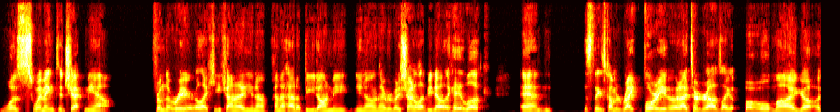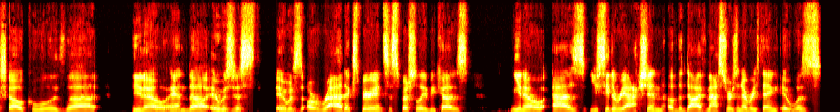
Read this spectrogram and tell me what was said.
was swimming to check me out from the rear. Like he kind of, you know, kind of had a beat on me, you know, and everybody's trying to let me know, like, hey, look. And this thing's coming right for you. And I turned around, I was like, oh my gosh, how cool is that? You know, and uh, it was just, it was a rad experience, especially because, you know, as you see the reaction of the dive masters and everything, it was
